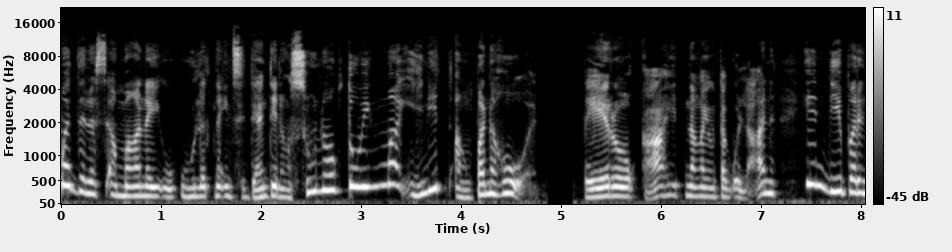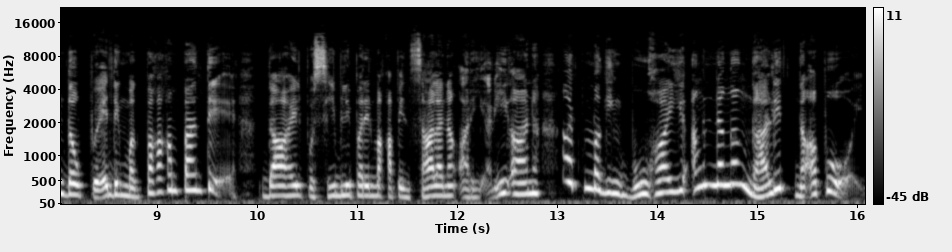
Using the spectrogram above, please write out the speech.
Madalas ang mga naiuulat na insidente ng sunog tuwing mainit ang panahon. Pero kahit na ngayong tag-ulan, hindi pa rin daw pwedeng magpakakampante dahil posible pa rin makapinsala ng ari-arian at maging buhay ang nangangalit na apoy.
